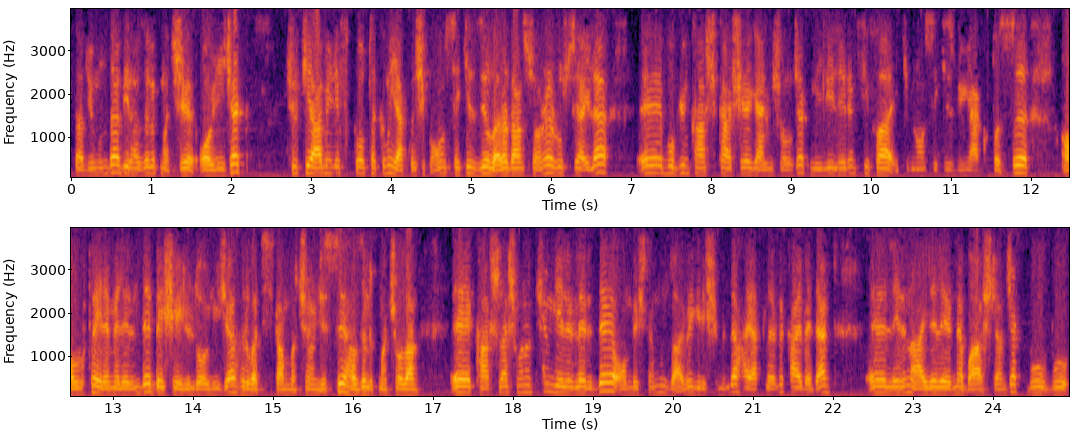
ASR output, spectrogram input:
Stadyumunda bir hazırlık maçı oynayacak. Türkiye Milli Futbol Takımı yaklaşık 18 yıl aradan sonra Rusya ile e, bugün karşı karşıya gelmiş olacak. Millilerin FIFA 2018 Dünya Kupası Avrupa elemelerinde 5 Eylül'de oynayacağı Hırvatistan maçı öncesi hazırlık maçı olan e, karşılaşmanın tüm gelirleri de 15 Temmuz darbe girişiminde hayatlarını kaybedenlerin ailelerine bağışlanacak. Bu, bu,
